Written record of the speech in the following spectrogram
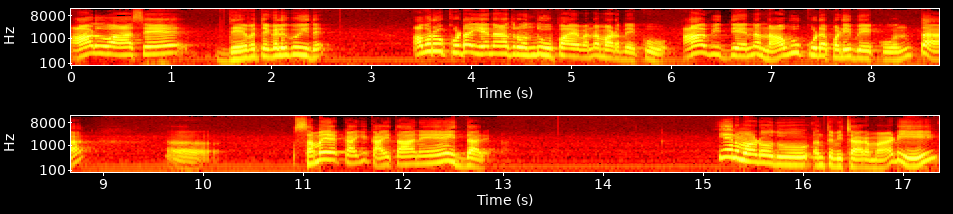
ಆಳುವ ಆಸೆ ದೇವತೆಗಳಿಗೂ ಇದೆ. ಅವರು ಕೂಡ ಏನಾದರೂ ಒಂದು ಉಪಾಯವನ್ನು ಮಾಡಬೇಕು. ಆ ವಿದ್ಯೆಯನ್ನು ನಾವು ಕೂಡ ಪಡಿಬೇಕು ಅಂತ ಸಮಯಕ್ಕಾಗಿ ಕಾಯ್ತಾನೇ ಇದ್ದಾರೆ. ಏನು ಮಾಡೋದು ಅಂತ ವಿಚಾರ ಮಾಡಿ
